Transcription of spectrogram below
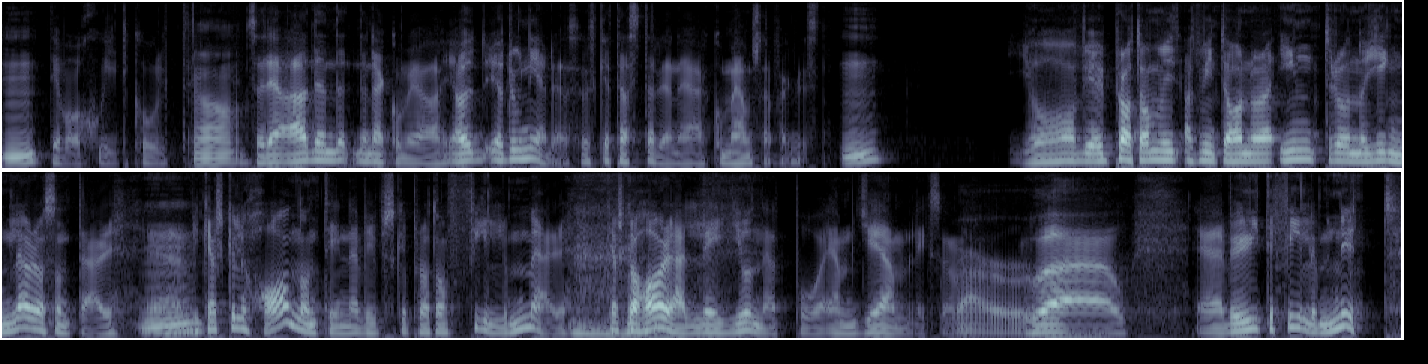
Mm. det var skitcoolt. Ja. Så det, ja, den, den där kommer jag, jag, jag drog ner det, så jag ska testa det när jag kommer hem sen faktiskt. Mm. Ja, vi har ju pratat om att vi inte har några intron och jinglar och sånt där. Eh, Mm. Vi kanske skulle ha någonting när vi ska prata om filmer. Vi kanske ska ha det här lejonet på MGM liksom. Wow! Eh, vi har lite filmnytt.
